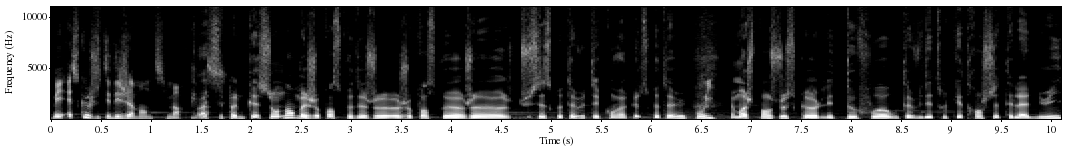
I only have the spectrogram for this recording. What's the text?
mais est-ce que je t'ai déjà menti, Marc? Bah, c'est pas une question, non, mais je pense que de- je, je pense que je, tu sais ce que t'as vu, t'es convaincu de ce que t'as vu. Oui. Et moi, je pense juste que les deux fois où t'as vu des trucs étranges, c'était la nuit.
